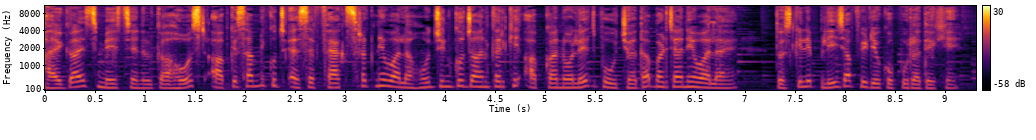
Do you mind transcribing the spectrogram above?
Hi guys मैं इस channel का होस्ट आपके सामने कुछ ऐसे फैक्ट्स रखने वाला हूँ जिनको जानकर के आपका नॉलेज बहुत ज़्यादा बढ़ जाने वाला है। तो इसके लिए प्लीज़ आप वीडियो को पूरा देखें।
